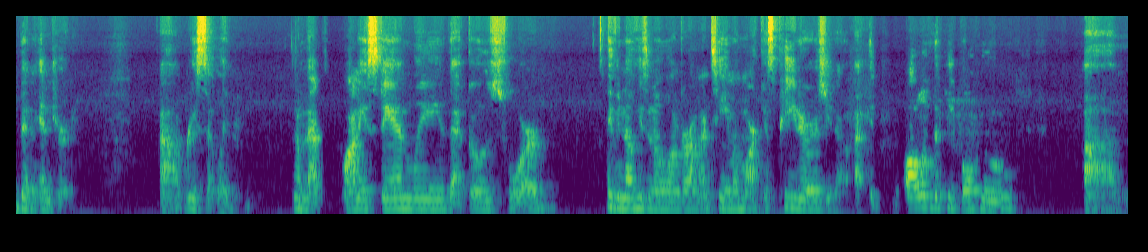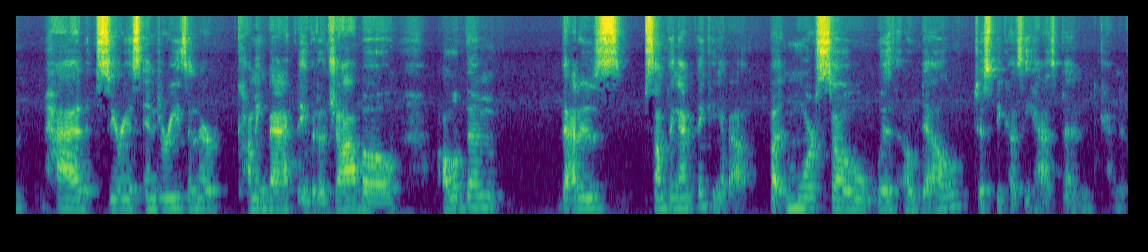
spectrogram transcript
been injured uh, recently. And that's Ronnie Stanley, that goes for, even though he's no longer on a team, of Marcus Peters, you know, all of the people who um, had serious injuries and they're coming back, David Ojabo, all of them, that is something I'm thinking about, but more so with Odell, just because he has been kind of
